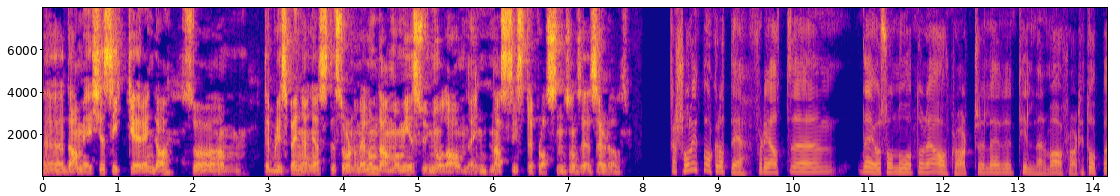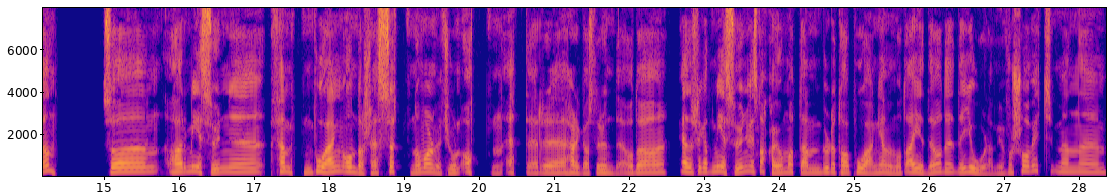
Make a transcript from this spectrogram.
eh, De er ikke sikre ennå. Så det blir spennende. Det står noe mellom dem og Misund nå da, om den nest siste plassen, sånn som jeg ser det. Jeg skal se litt på akkurat det. fordi at det er jo sånn nå at når det er avklart, eller tilnærmet avklart i toppen, så um, har Misund 15 eh, poeng, Åndalsnes 17 og Malmefjorden 18 etter eh, helgas runde. Og da er det slik at Misund Vi snakka jo om at de burde ta poeng hjemme mot Eide, og det, det gjorde de jo for så vidt. Men uh,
